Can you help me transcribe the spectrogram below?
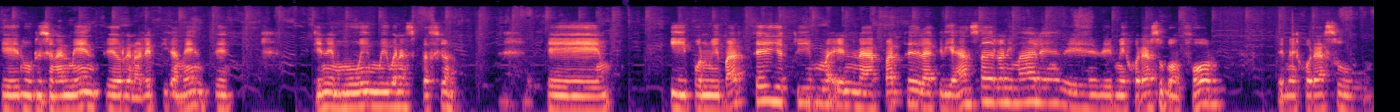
eh, nutricionalmente organolépticamente tiene muy muy buena aceptación. Eh, y por mi parte, yo estoy en la parte de la crianza de los animales, de, de mejorar su confort, de mejorar su,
